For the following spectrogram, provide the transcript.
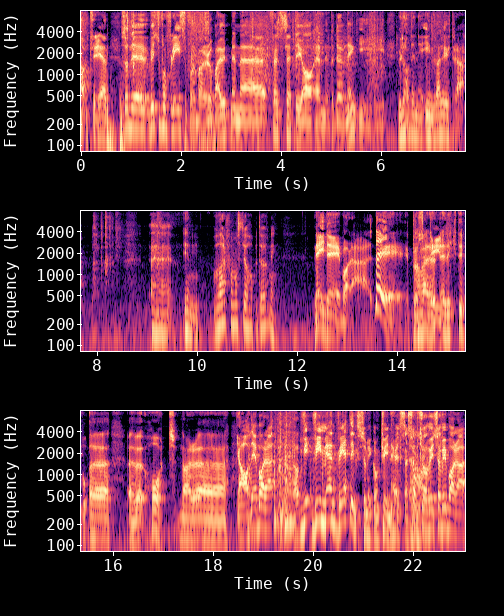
av träd. Så det, hvis du får flis så får du bara ropa ut. Men eh, först sätter jag en bedövning i, i... Vill du ha den i inre eller yttre? Eh, in... Varför måste jag ha bedövning? Nej, det er bare Det är Det kan være riktig uh, uh, hårt når uh, Ja, det er bare Vi, vi menn vet ikke så mye om kvinnhälsa. Så, så, vi, så vi bare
